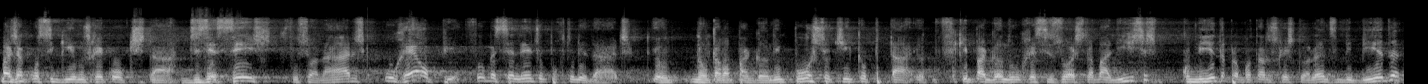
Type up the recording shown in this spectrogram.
mas já conseguimos reconquistar 16 funcionários. O HELP foi uma excelente oportunidade. Eu não estava pagando imposto, eu tinha que optar. Eu fiquei pagando rescisões trabalhistas, comida para botar nos restaurantes, bebida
